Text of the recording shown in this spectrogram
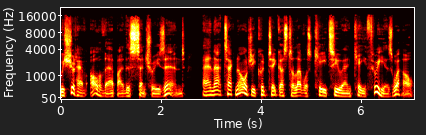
we should have all of that by this century's end, and that technology could take us to levels K2 and K3 as well.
